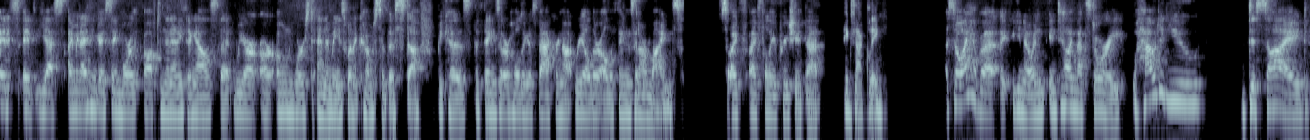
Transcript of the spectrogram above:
It's it yes. I mean, I think I say more often than anything else that we are our own worst enemies when it comes to this stuff because the things that are holding us back are not real. They're all the things in our minds. So I, I fully appreciate that. Exactly. So I have a, you know, in, in telling that story, how did you decide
